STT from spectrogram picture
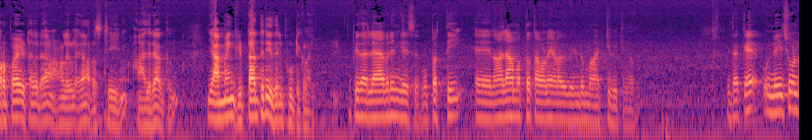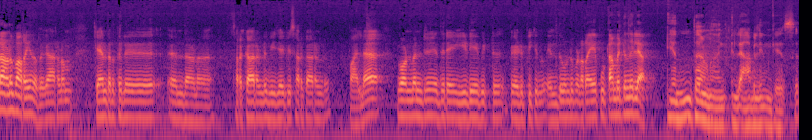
ഉറപ്പായിട്ട് അവർ ആളുകളെ അറസ്റ്റ് ചെയ്യും ഹാജരാക്കും. ജാമ്യം കിട്ടാത്ത രീതിയിൽ പൂട്ടിക്കളയും. ഇപ്പോൾ ഇതാ ലാവലിൻ കേസ്. മുപ്പത്തി നാലാമത്തെ തവണയാണ് അത് വീണ്ടും മാറ്റിവെക്കുന്നത് ഇതൊക്കെ ഉന്നയിച്ചുകൊണ്ടാണ് പറയുന്നത്. കാരണം കേന്ദ്രത്തിൽ എന്താണ് സർക്കാരുണ്ട് ബി ജെ പി സർക്കാരുണ്ട്. പല ഗവൺമെന്റിനെതിരെ ഇ ഡിയെ വിട്ട് പേടിപ്പിക്കുന്നു. എന്തുകൊണ്ട് പിണറായിയെ കൂട്ടാൻ പറ്റുന്നില്ല? എന്താണ് ലാവലിൻ കേസ്?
